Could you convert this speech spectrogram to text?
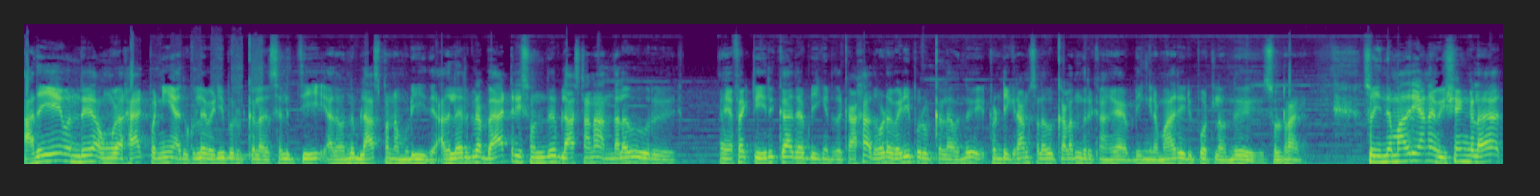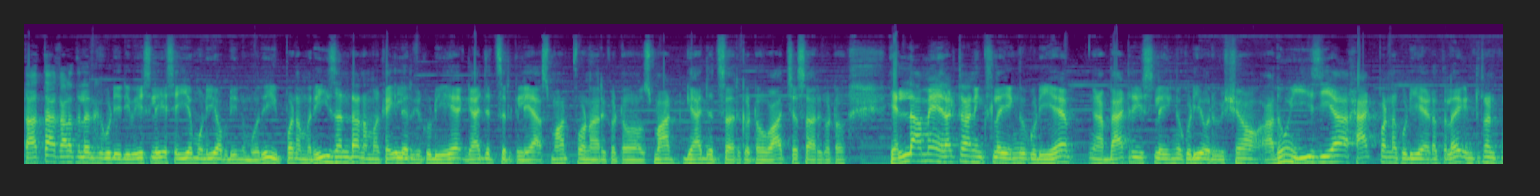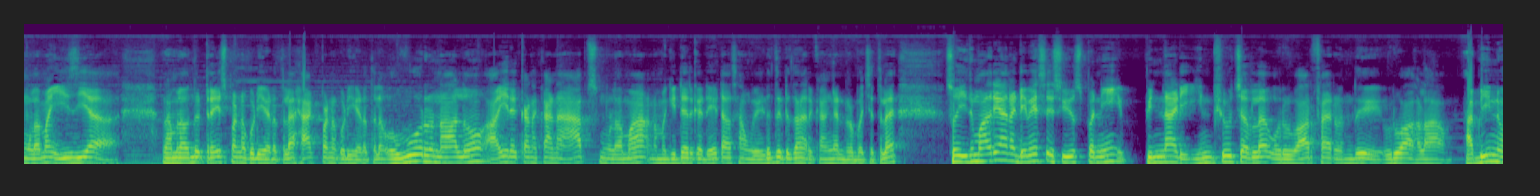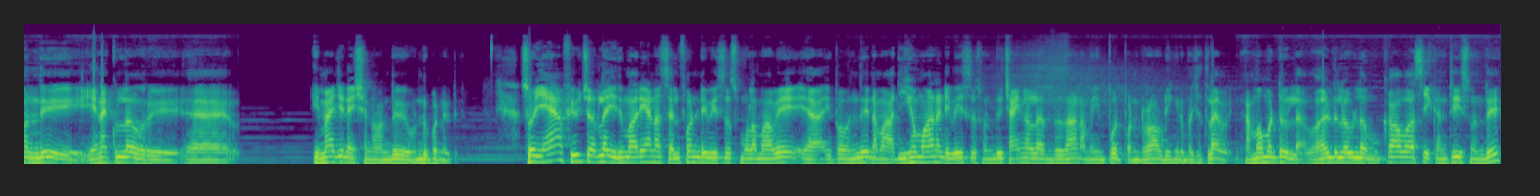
அதையே வந்து அவங்க ஹேக் பண்ணி அதுக்குள்ளே வெடிபொருட்களை செலுத்தி அதை வந்து பிளாஸ்ட் பண்ண முடியுது. அதில் இருக்கிற பேட்டரிஸ் வந்து பிளாஸ்ட் ஆனால் அந்தளவு ஒரு எஃபெக்ட் இருக்காது அப்படிங்கிறதுக்காக அதோட வெடிப்பொருட்களை வந்து டுவெண்ட்டி கிராம்ஸ் அளவு கலந்துருக்காங்க அப்படிங்கிற மாதிரி ரிப்போர்ட்டில் வந்து சொல்கிறாங்க ஸோ இந்த மாதிரியான விஷயங்களை தாத்தா காலத்தில் இருக்கக்கூடிய டிவைஸ்லேயே செய்ய முடியும் அப்படின்னும் போது இப்போ நம்ம ரீசெண்டாக நம்ம கையில் இருக்கக்கூடிய கேஜெட்ஸ் இருக்கு இல்லையா? ஸ்மார்ட் ஃபோனாக இருக்கட்டும் ஸ்மார்ட் கேஜெட்ஸாக இருக்கட்டும் வாட்சஸாக இருக்கட்டும் எல்லாமே எலக்ட்ரானிக்ஸில் இயங்கக்கூடிய பேட்டரிஸில் இயங்கக்கூடிய ஒரு விஷயம். அதுவும் ஈஸியாக ஹேக் பண்ணக்கூடிய இடத்துல இன்டர்நெட் மூலமாக ஈஸியாக நம்மளை வந்து ட்ரேஸ் பண்ணக்கூடிய இடத்துல ஹேக் பண்ணக்கூடிய இடத்துல ஒவ்வொரு நாளும் ஆயிரக்கணக்கான ஆப்ஸ் மூலமாக நம்மக்கிட்ட இருக்க டேட்டாஸ் அவங்க எடுத்துகிட்டு தான் இருக்காங்கன்ற பட்சத்தில் ஸோ இது மாதிரியான டிவைசஸ் யூஸ் பண்ணி பின்னாடி இன் ஃப்யூச்சரில் ஒரு வார்ஃபேர் வந்து உருவாகலாம் அப்படின்னு வந்து எனக்குள்ள ஒரு இமேஜினேஷன் வந்து உண்டு பண்ணுது. ஸோ ஏன் ஃப்யூச்சரில் இது மாதிரியான செல்ஃபோன் டிவைசஸ் மூலமாகவே இப்போ வந்து நம்ம அதிகமான டிவைசஸ் வந்து சைனாவில் இருந்து தான் நம்ம இம்போர்ட் பண்ணுறோம் அப்படிங்கிற பட்சத்தில் நம்ம மட்டும் இல்லை வேர்ல்டில் உள்ள முக்காவாசி கண்ட்ரீஸ் வந்து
